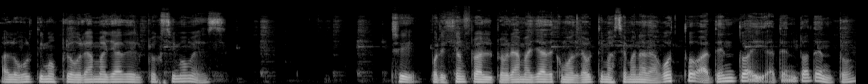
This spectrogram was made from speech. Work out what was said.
a los últimos programas ya del próximo mes. Sí, por ejemplo, al programa ya de como de la última semana de agosto, atento ahí, atento, atento.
